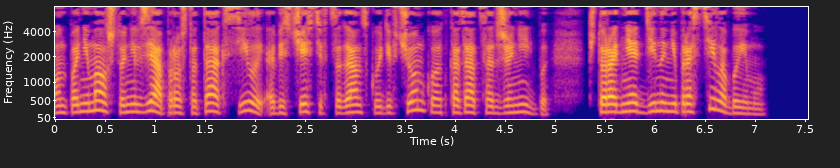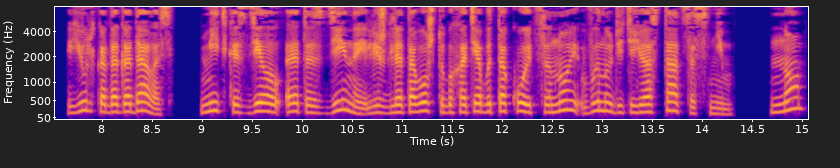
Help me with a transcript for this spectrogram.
Он понимал, что нельзя просто так, силой, обесчестив цыганскую девчонку, отказаться от женитьбы, что родня Дины не простила бы ему. Юлька догадалась. Митька сделал это с Диной лишь для того, чтобы хотя бы такой ценой вынудить ее остаться с ним. Но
